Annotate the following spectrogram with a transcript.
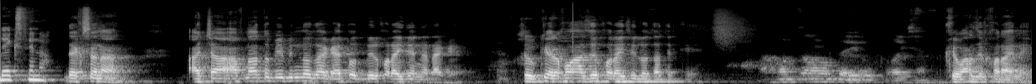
দেখছে না দেখছে না আচ্ছা আপনারা তো বিভিন্ন জায়গায় তদবির করাইছেন এর আগে। কেউ কীরকম হাজির করাইছিল তাদেরকে? কেউ হাজির করায় নাই?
